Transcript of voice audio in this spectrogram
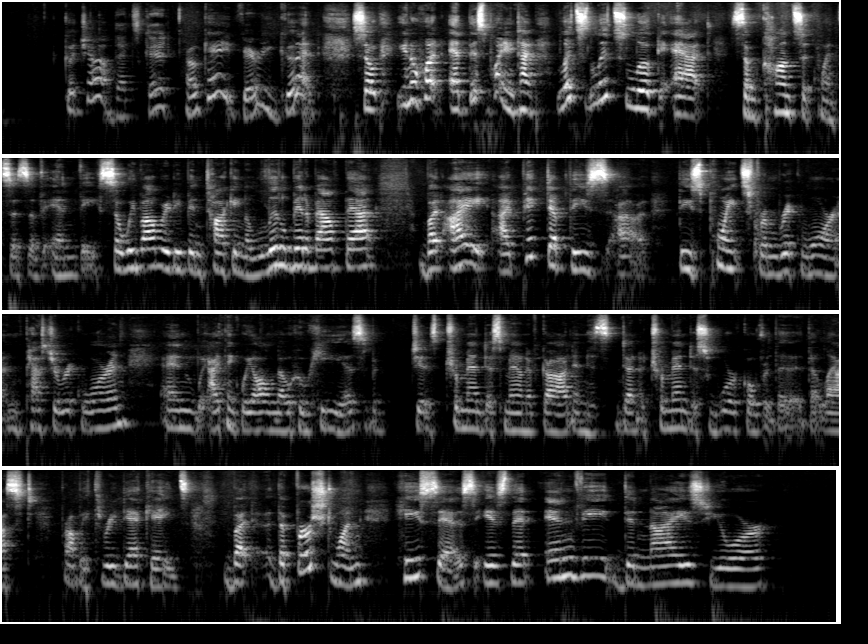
Good job. That's good. okay very good. So you know what? At this point in time let's let's look at some consequences of envy. So we've already been talking a little bit about that but i i picked up these uh, these points from rick warren pastor rick warren and i think we all know who he is but just tremendous man of God and has done a tremendous work over the, the last probably three decades. But the first one he says is that envy denies your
